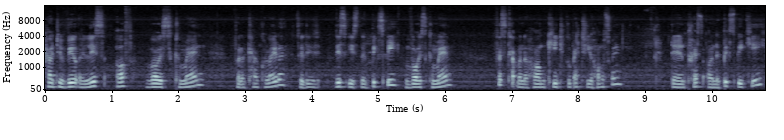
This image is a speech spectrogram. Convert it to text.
how to view a list of voice command for the calculator. So this, this is the Bixby voice command. First tap on the home key to go back to your home screen. Then press on the Bixby key.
